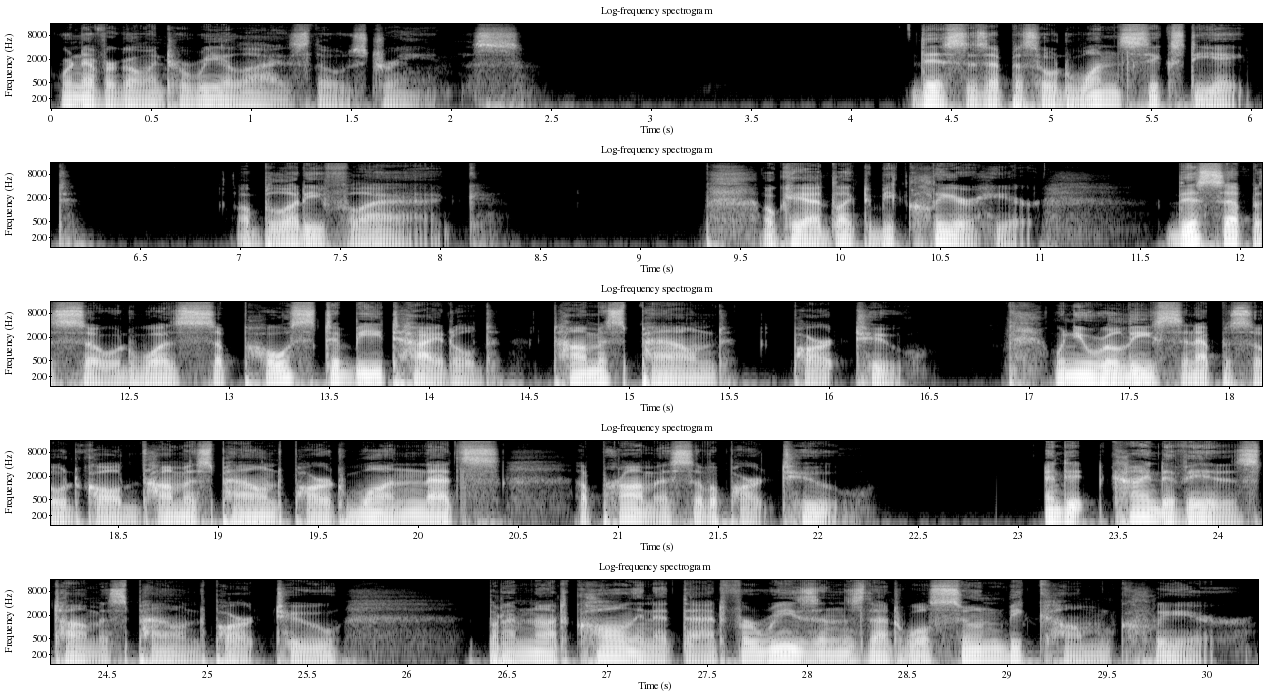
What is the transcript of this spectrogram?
were never going to realize those dreams. This is episode 168 A Bloody Flag. Okay, I'd like to be clear here. This episode was supposed to be titled Thomas Pound Part 2. When you release an episode called Thomas Pound Part 1, that's a promise of a Part 2. And it kind of is Thomas Pound Part 2, but I'm not calling it that for reasons that will soon become clear.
